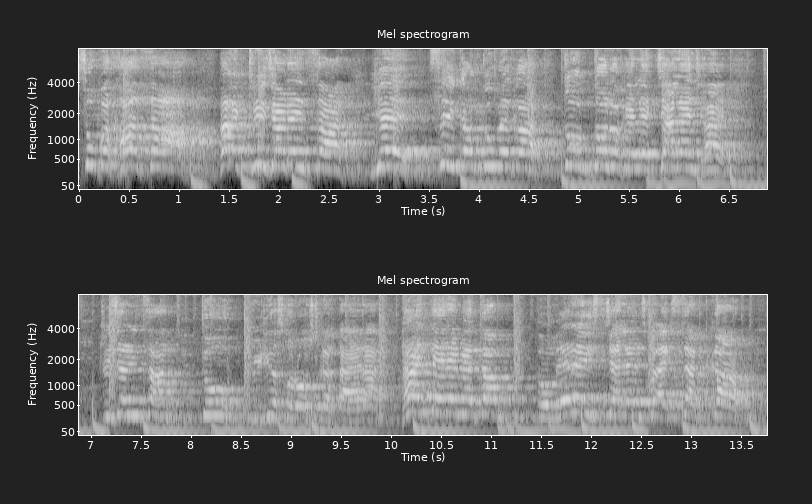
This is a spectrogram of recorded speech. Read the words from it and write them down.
सुपर इंसान। सिंगम दुबे का तुम दोनों के लिए चैलेंज है। ट्रिजर्ड इंसान तू वीडियोस को रोस्ट करता है ना। है तेरे में दम तो मेरे इस चैलेंज को एक्सेप्ट कर।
